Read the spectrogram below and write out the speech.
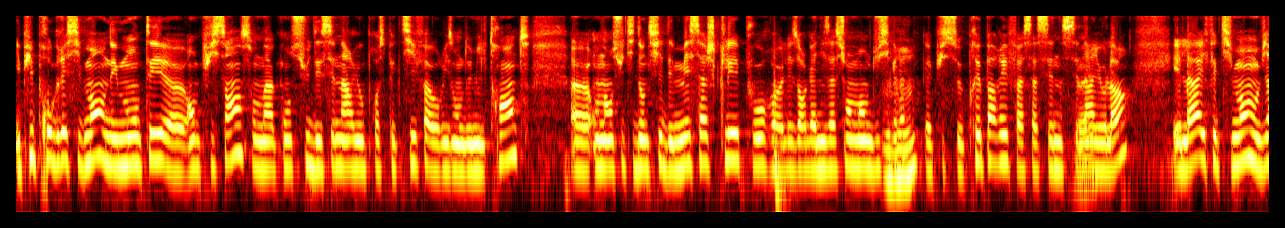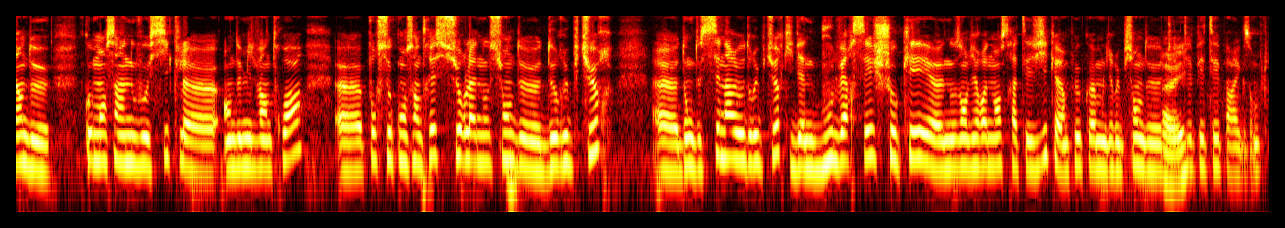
Et puis, progressivement, on est monté en puissance. On a conçu des scénarios prospectifs à horizon 2030. on a ensuite identifié des messages clés pour les organisations membres du CIGREF mm -hmm. pour qu'elles puissent se préparer face à ces scénarios-là. Ouais. Et là, effectivement, on vient de commencer un nouveau cycle en 2023 euh, pour se concentrer sur la notion de, de rupture, euh, donc de scénarios de rupture qui viennent bouleverser, choquer euh, nos environnements stratégiques, un peu comme l'irruption de ah oui. GPT par exemple.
